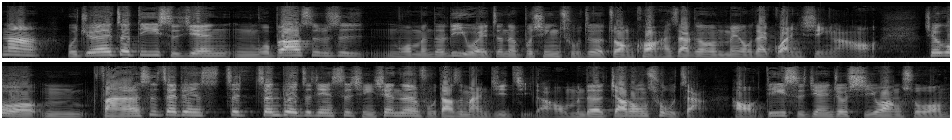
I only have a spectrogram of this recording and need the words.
那我觉得这第一时间，嗯，我不知道是不是我们的立委真的不清楚这个状况，还是他根本没有在关心啊？哦，结果，嗯，反而是这段这针对这件事情，县政府倒是蛮积极的。我们的交通处长，好，第一时间就希望说，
